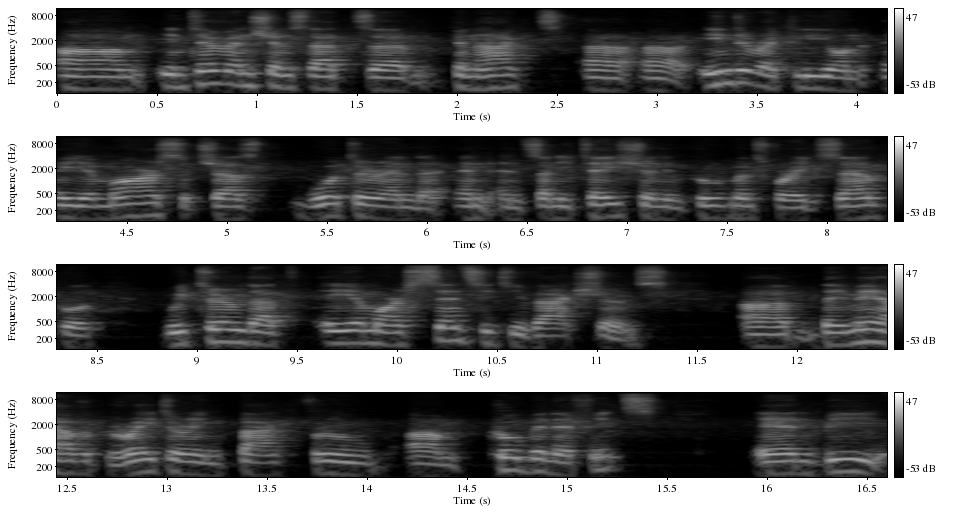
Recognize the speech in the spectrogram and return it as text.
um, interventions that um, can act uh, uh, indirectly on AMR, such as water and, and, and, sanitation improvements, for example, we term that AMR sensitive actions. Uh, they may have a greater impact through um, co-benefits and be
